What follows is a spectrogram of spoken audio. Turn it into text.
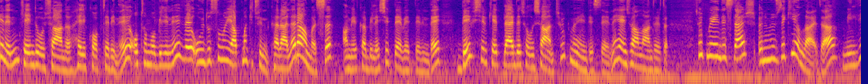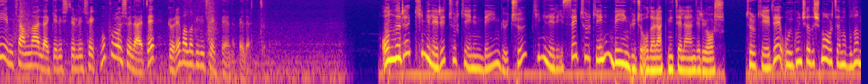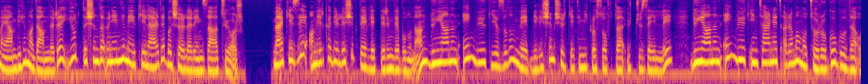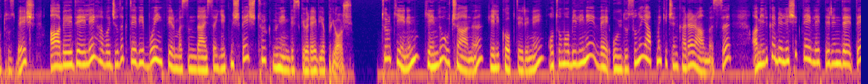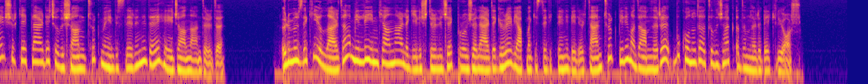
Türkiye'nin kendi uçağını, helikopterini, otomobilini ve uydusunu yapmak için kararlar alması Amerika Birleşik Devletleri'nde dev şirketlerde çalışan Türk mühendislerini heyecanlandırdı. Türk mühendisler önümüzdeki yıllarda milli imkanlarla geliştirilecek bu projelerde görev alabileceklerini belirtti. Onları kimileri Türkiye'nin beyin göçü, kimileri ise Türkiye'nin beyin gücü olarak nitelendiriyor. Türkiye'de uygun çalışma ortamı bulamayan bilim adamları yurt dışında önemli mevkilerde başarılara imza atıyor. Merkezi Amerika Birleşik Devletleri'nde bulunan dünyanın en büyük yazılım ve bilişim şirketi Microsoft'ta 350, dünyanın en büyük internet arama motoru Google'da 35, ABD'li havacılık devi Boeing firmasında ise 75 Türk mühendis görev yapıyor. Türkiye'nin kendi uçağını, helikopterini, otomobilini ve uydusunu yapmak için karar alması, Amerika Birleşik Devletleri'nde dev şirketlerde çalışan Türk mühendislerini de heyecanlandırdı. Önümüzdeki yıllarda milli imkanlarla geliştirilecek projelerde görev yapmak istediklerini belirten Türk bilim adamları bu konuda atılacak adımları bekliyor.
